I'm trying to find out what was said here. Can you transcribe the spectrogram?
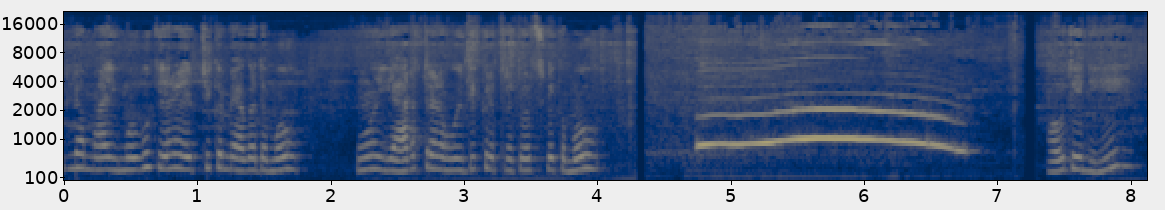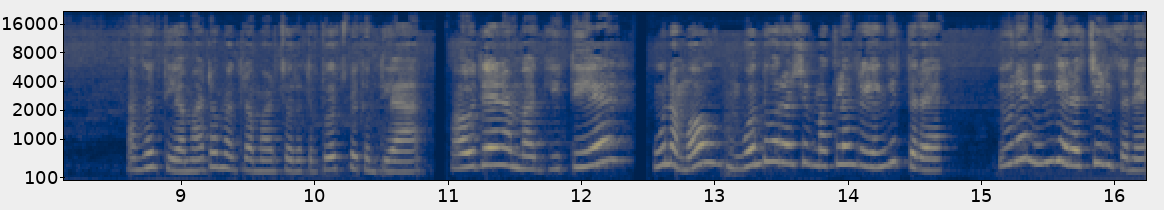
ಇಲ್ಲಮ್ಮ, ಈ ಮಗುಗೆ ಏನೋ ಹೆಚ್ಚು ಕಮ್ಮಿ ಆಗೋದ ಮಗು. ಹ್ಞೂ ಯಾರ ಹತ್ರ ವೈದ್ಯಕರ ಹತ್ರ ತೋರಿಸ್ಬೇಕಮ್ಮ ಹೌದೇನಿ? ಹಂಗಂತೀಯ ಮಾಟ ಮಾತ್ರ ಮಾಡ್ಸೋರ ಹತ್ರ ತೋರಿಸ್ಬೇಕಂತೀಯ ಗೀತೆಯೇ ಹ್ಞೂ ನಮ್ಮ ಒಂದೂವರೆ ವರ್ಷದ ಮಕ್ಕಳಂದ್ರೆ ಹೆಂಗಿರ್ತಾರೆ? ಇವನೇನು ಹಿಂಗೆ ರಚ್ಚಿಡ್ತಾನೆ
